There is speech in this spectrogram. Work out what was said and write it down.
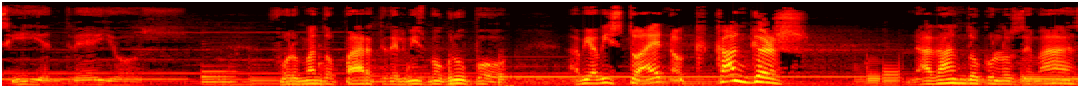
sí, entre ellos, formando parte del mismo grupo, había visto a Enoch Kangers nadando con los demás,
